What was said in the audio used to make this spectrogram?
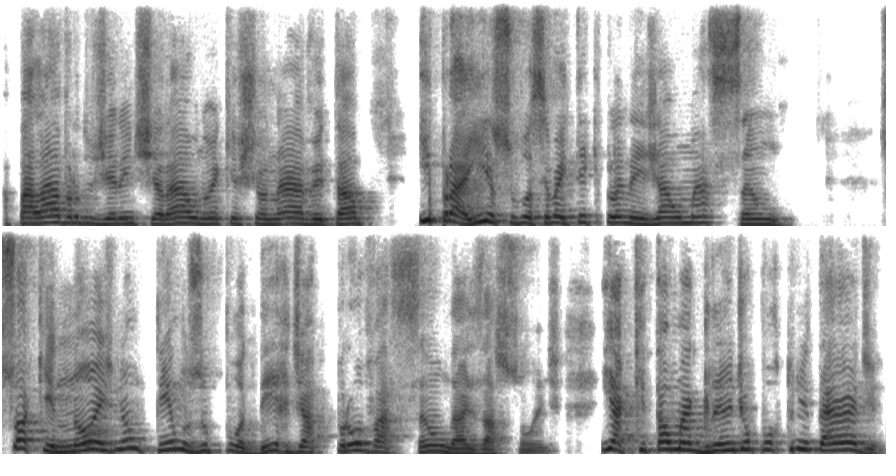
A palavra do gerente geral não é questionável e tal. E para isso você vai ter que planejar uma ação. Só que nós não temos o poder de aprovação das ações. E aqui está uma grande oportunidade,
